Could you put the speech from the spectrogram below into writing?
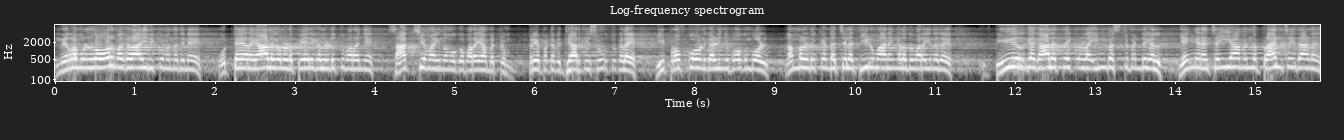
നിറമുള്ള ഓർമ്മകളായിരിക്കുമെന്നതിന് ഒട്ടേറെ ആളുകളുടെ പേരുകൾ എടുത്തു പറഞ്ഞ് സാക്ഷ്യമായി നമുക്ക് പറയാൻ പറ്റും. പ്രിയപ്പെട്ട വിദ്യാർത്ഥി സുഹൃത്തുക്കളെ ഈ പ്രോഫ്കോൺ കഴിഞ്ഞു പോകുമ്പോൾ നമ്മൾ എടുക്കേണ്ട ചില തീരുമാനങ്ങൾ എന്ന് പറയുന്നത് ദീർഘകാലത്തേക്കുള്ള ഇൻവെസ്റ്റ്മെന്റുകൾ എങ്ങനെ ചെയ്യാമെന്ന് പ്ലാൻ ചെയ്താണ്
